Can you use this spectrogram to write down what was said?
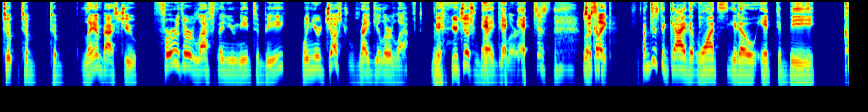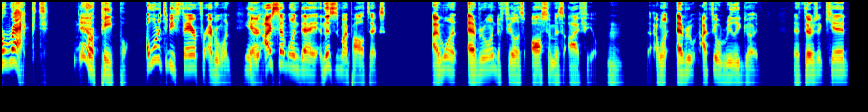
to to to lambast you further left than you need to be when you're just regular left. Yeah. You're just regular. just just look, I'm- like I'm, just a guy that wants you know it to be correct yeah. for people. I want it to be fair for everyone. Here, I said one day, and this is my politics. I want everyone to feel as awesome as I feel. Mm. I want everyone. I feel really good. And if there's a kid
